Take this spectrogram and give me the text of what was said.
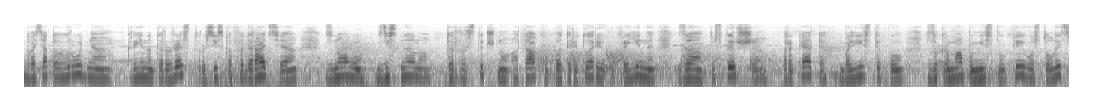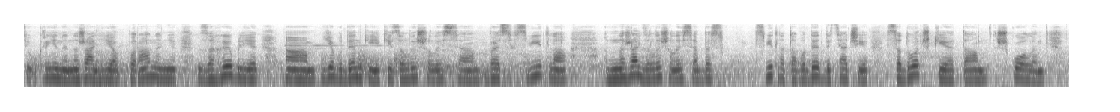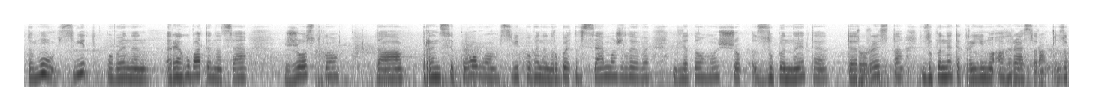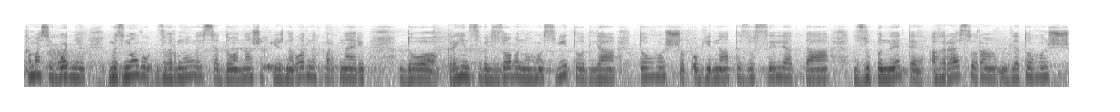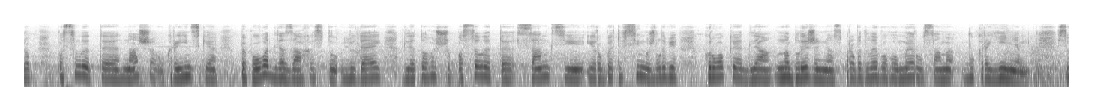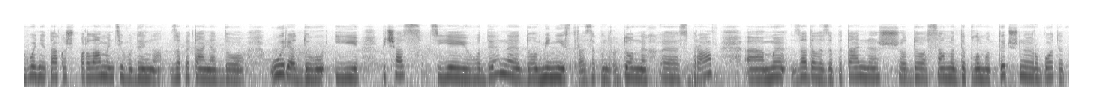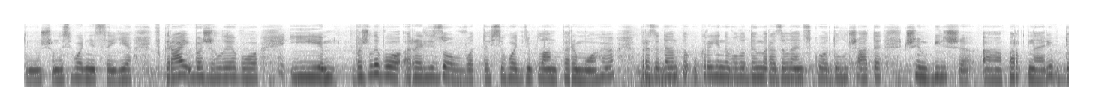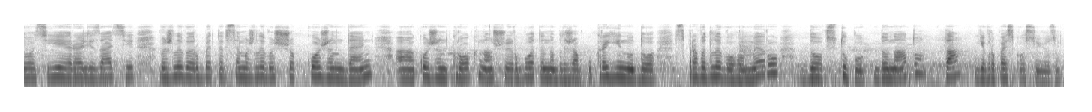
20 грудня країна-терорист Російська Федерація знову здійснила терористичну атаку по території України, запустивши ракети, балістику, зокрема по місту Києву, столиці України. На жаль, є поранені, загиблі, є будинки, які залишилися без світла. На жаль, залишилися без світла та води, дитячі садочки та школи. Тому світ повинен реагувати на це жорстко та принципово. Світ повинен робити все можливе для того, щоб зупинити. Терориста зупинити країну агресора. Зокрема, сьогодні ми знову звернулися до наших міжнародних партнерів, до країн цивілізованого світу для того, щоб об'єднати зусилля та зупинити агресора, для того, щоб посилити наше українське ППО для захисту людей, для того, щоб посилити санкції і робити всі можливі кроки для наближення справедливого миру саме в Україні. Сьогодні також в парламенті година запитання до уряду, і під час цієї години до міністра закордонних е, справ е, ми задали запитання щодо саме дипломатичної роботи, тому що на сьогодні це є вкрай важливо. І важливо реалізовувати сьогодні план перемоги президента України Володимира Зеленського, долучати чим більше е, партнерів до цієї реалізації. Важливо робити все можливе, щоб кожен день, кожен крок нашої роботи наближав Україну до справедливого миру, до вступу до НАТО та Європейського Союзу.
